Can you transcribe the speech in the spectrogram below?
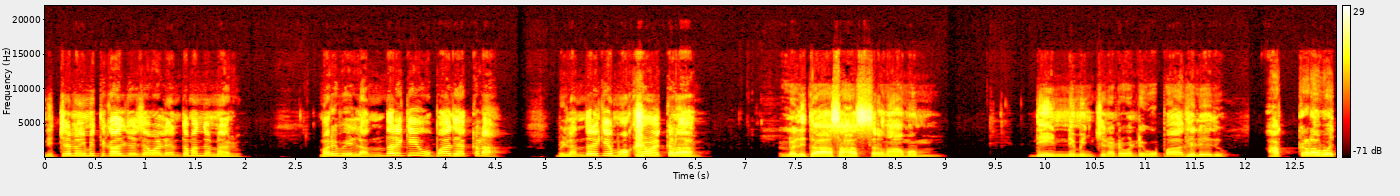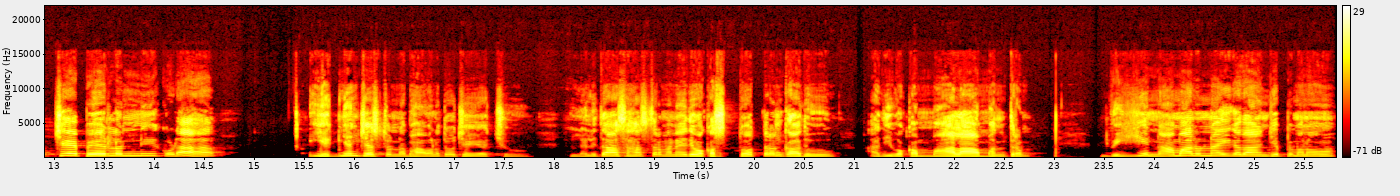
నిత్య నైమిత్తికాలు చేసేవాళ్ళు ఎంతమంది ఉన్నారు? మరి వీళ్ళందరికీ ఉపాధి ఎక్కడ? వీళ్ళందరికీ మోక్షం ఎక్కడ? లలితా సహస్రనామం. దీన్ని మించినటువంటి ఉపాధి లేదు. అక్కడ వచ్చే పేర్లన్నీ కూడా యజ్ఞం చేస్తున్న భావనతో చేయొచ్చు. లలితా సహస్రం అనేది ఒక స్తోత్రం కాదు. అది ఒక మాలా మంత్రం. వెయ్యి నామాలు ఉన్నాయి కదా అని చెప్పి మనం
